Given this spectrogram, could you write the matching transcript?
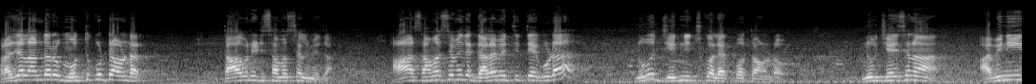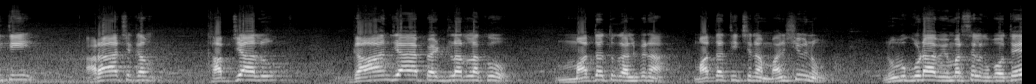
ప్రజలందరూ మొత్తుకుంటూ ఉండరు తాగునీటి సమస్యల మీద. ఆ సమస్య మీద గలమెత్తితే కూడా నువ్వు జీర్ణించుకోలేకపోతూ ఉండవు. నువ్వు చేసిన అవినీతి అరాచకం కబ్జాలు గాంజా పెడ్లర్లకు మద్దతు కలిపిన మద్దతు ఇచ్చిన మనిషివి నువ్వు. నువ్వు కూడా విమర్శలకు పోతే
